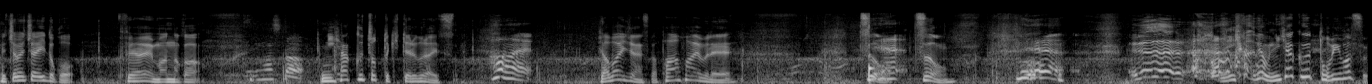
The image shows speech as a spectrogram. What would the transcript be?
めちゃめちゃいいとこ。フェアウェイ真ん中。見ました。200ちょっと来てるぐらいですはいやばいじゃないですか。パー5で。ツオン、ね。ツオン。ね。200でも200飛びます？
